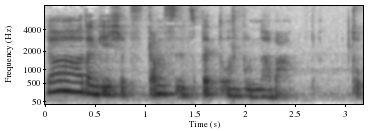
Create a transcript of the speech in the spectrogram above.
Ja, dann gehe ich jetzt ganz ins Bett und wunderbar. So.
